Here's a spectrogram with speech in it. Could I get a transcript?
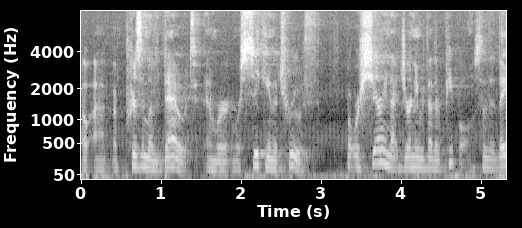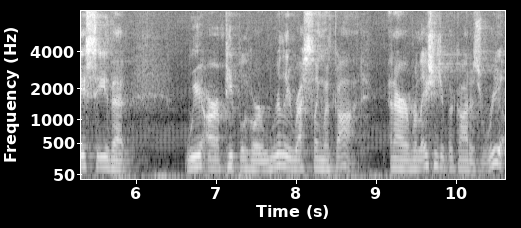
a, a prism of doubt, and we're, we're seeking the truth. But we're sharing that journey with other people so that they see that we are people who are really wrestling with God and our relationship with God is real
